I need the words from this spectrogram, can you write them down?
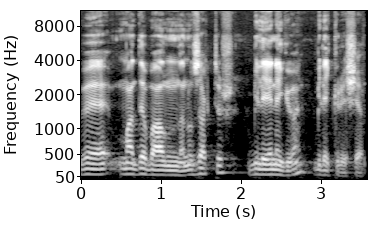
ve madde bağımlılığından uzak dur. Bileğine güven, bilek güreşi yap.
